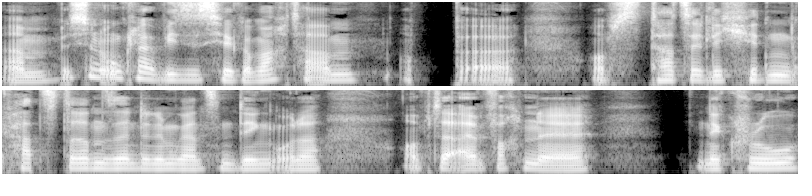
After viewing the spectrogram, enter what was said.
Ähm, bisschen unklar, wie sie es hier gemacht haben, ob äh, es tatsächlich Hidden Cuts drin sind in dem ganzen Ding oder ob da einfach eine, eine Crew,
